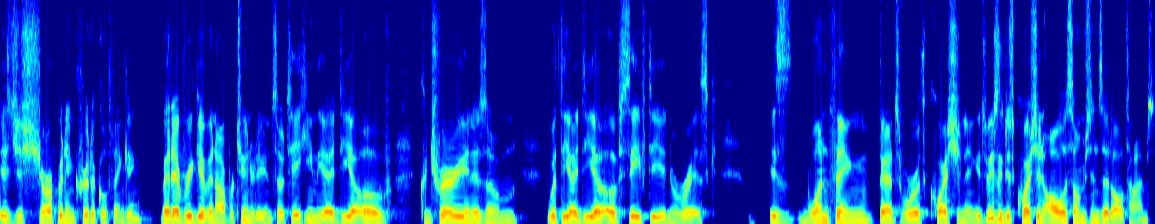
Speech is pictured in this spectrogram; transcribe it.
is just sharpening critical thinking at every given opportunity. And so taking the idea of contrarianism with the idea of safety and risk. is one thing that's worth questioning. It's basically just question all assumptions at all times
